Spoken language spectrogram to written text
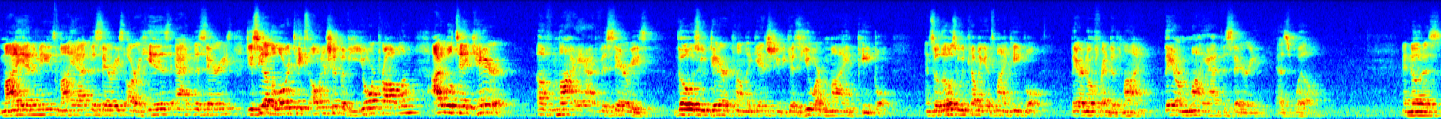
My enemies, my adversaries are his adversaries. Do you see how the Lord takes ownership of your problem? I will take care of my adversaries, those who dare come against you, because you are my people. And so those who would come against my people, they are no friend of mine. They are my adversary as well. And notice,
